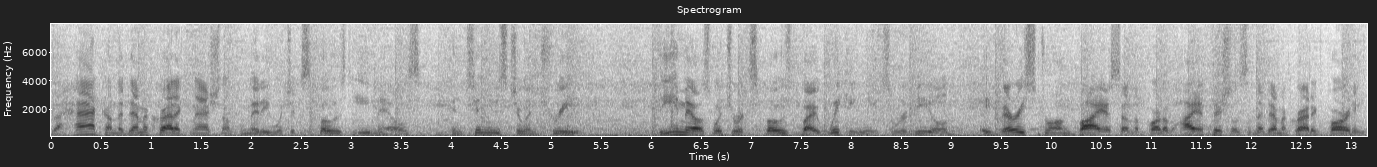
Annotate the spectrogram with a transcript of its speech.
The hack on the Democratic National Committee, which exposed emails, continues to intrigue. The emails which were exposed by WikiLeaks revealed a very strong bias on the part of high officials in the Democratic Party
